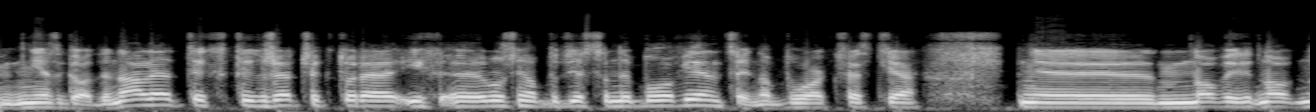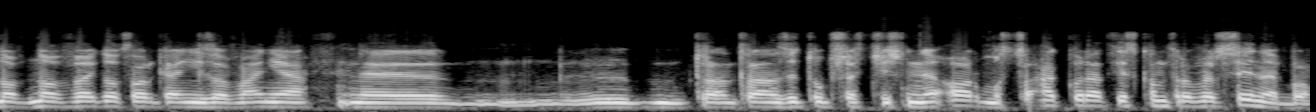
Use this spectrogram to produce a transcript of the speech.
niezgody. No ale tych, tych rzeczy, które ich e, różnią obydwie strony było więcej. No była kwestia nowy, no, no, nowego zorganizowania tranzytu przez cieśninę Ormus, co akurat jest kontrowersyjne, bo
